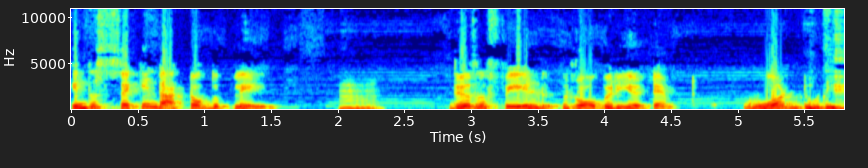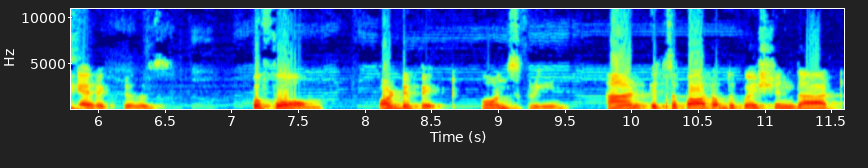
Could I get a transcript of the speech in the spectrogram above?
in the second act of the play, Hmm. there's a failed robbery attempt. What do the characters perform or depict on screen? And it's a part of the question that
